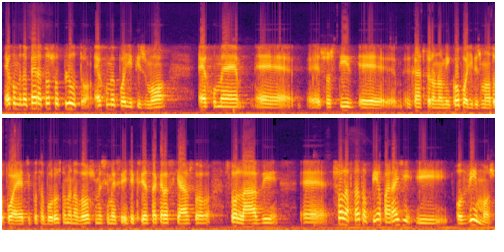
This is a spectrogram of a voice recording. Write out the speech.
Έχουμε εδώ πέρα τόσο πλούτο. Έχουμε πολιτισμό, έχουμε ε, ε, σωστή ε, γαστρονομικό πολιτισμό, να το πω έτσι, που θα μπορούσαμε να δώσουμε σημασία και αξία στα κρασιά, στο, στο λάδι, ε, σε όλα αυτά τα οποία παράγει η, ο Δήμος.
